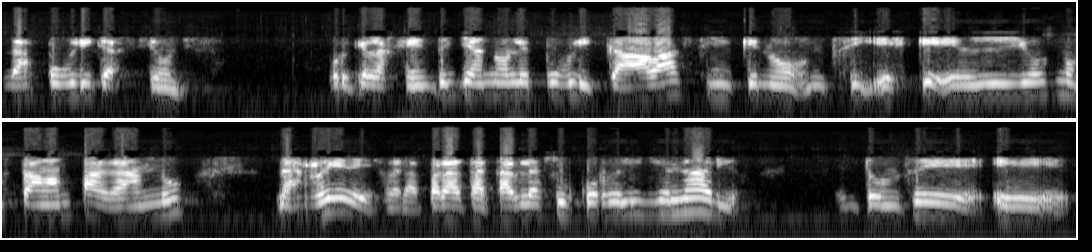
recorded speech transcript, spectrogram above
las publicaciones, porque la gente ya no le publicaba, así que no, si es que ellos no estaban pagando las redes ¿verdad? para atacarle a sus correligionarios. Entonces, eh,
